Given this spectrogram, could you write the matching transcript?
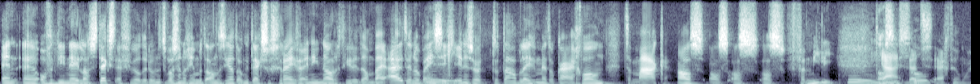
En of ik die Nederlandse tekst even wilde doen. Het was er nog iemand anders, die had ook een tekst geschreven. En die nodigde hij er dan bij uit. En opeens Mm. zit je in een soort totaalbeleving met elkaar gewoon te maken. Als, als, als, als familie. Hmm. Ja, Fantastisch. dat Cool. is echt heel mooi.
